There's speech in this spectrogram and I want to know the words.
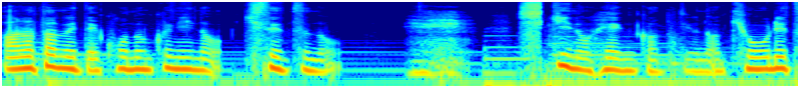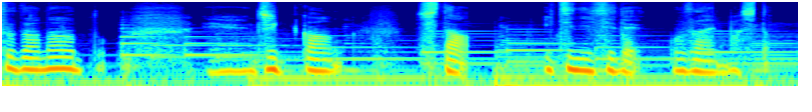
ー、改めてこの国の季節の、えー、四季の変化っていうのは強烈だなと、え実感した一日でございました。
